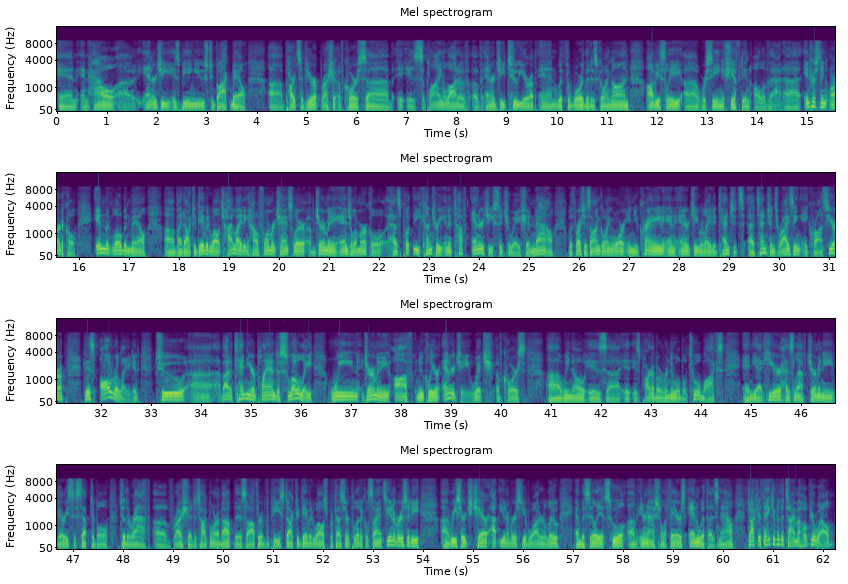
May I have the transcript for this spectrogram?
and and how uh, energy is being used to blackmail uh, parts of Europe. Russia, of course, uh, is supplying a lot of, of energy to Europe. And with the war that is going on, obviously, uh, we're seeing a shift in all of that. Uh, interesting article in the Globe and Mail uh, by Dr. David Welch highlighting how former Chancellor of Germany, Angela Merkel, has put the country in a tough energy situation now with Russia's ongoing war in Ukraine and energy related tensions, uh, tensions rising across Europe. This all related to uh, about a 10 year plan to slowly wean Germany off nuclear energy, which, of course, uh, we know is uh, is part of a renewable toolbox, and yet here has left Germany very susceptible to the wrath of Russia. To talk more about this, author of the piece, Dr. David Welch, professor political science, University uh, research chair at the University of Waterloo and Balsillie School of International Affairs, and with us now, Doctor. Thank you for the time. I hope you're well.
